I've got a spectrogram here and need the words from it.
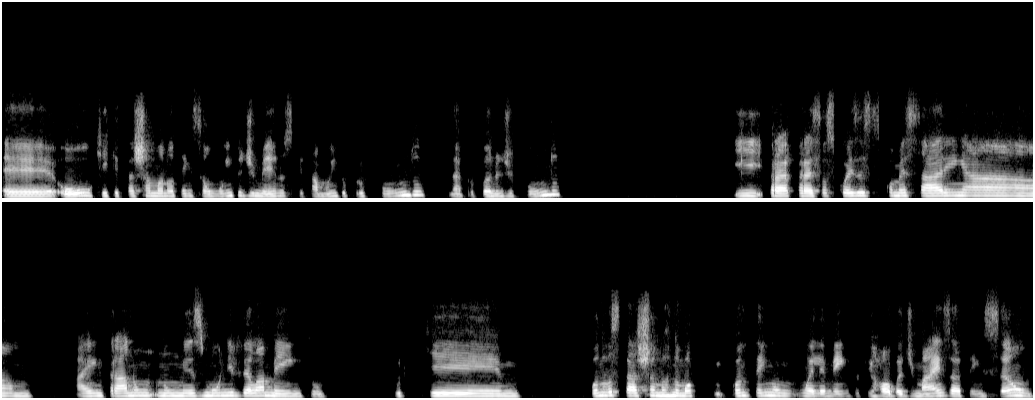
é, ou o que está chamando atenção muito de menos, que está muito para o fundo, né, para o pano de fundo, e para essas coisas começarem a, a entrar num, num mesmo nivelamento, porque quando você está chamando uma, quando tem um, um, elemento que rouba demais a atenção,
